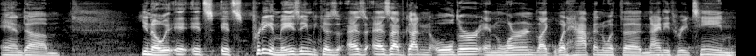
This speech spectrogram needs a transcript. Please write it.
and. Um, you know, it, it's it's pretty amazing because as as I've gotten older and learned like what happened with the '93 team,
